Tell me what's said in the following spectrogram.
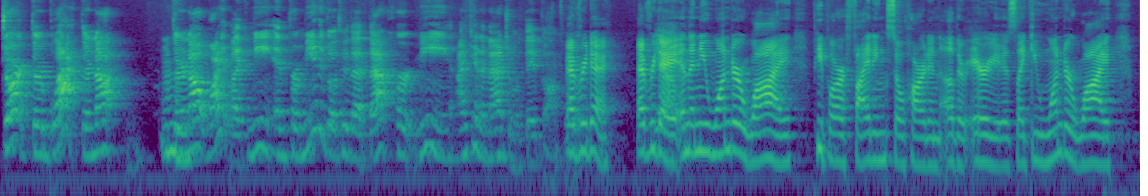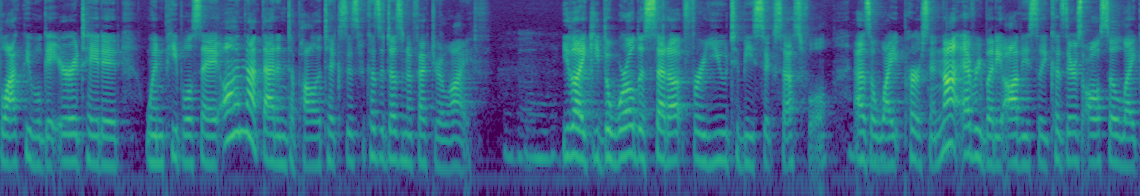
dark, they're black, they're not they're Mm-hmm. not white like me. And for me to go through that, that hurt me. I can imagine what they've gone through. Every day. Every day. Yeah. And then you wonder why people are fighting so hard in other areas. Like, you wonder why black people get irritated when people say, Oh, I'm not that into politics. It's because it doesn't affect your life. Mm-hmm. You like the world is set up for you to be successful as a mm-hmm. white person. Not everybody, obviously, because there's also like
